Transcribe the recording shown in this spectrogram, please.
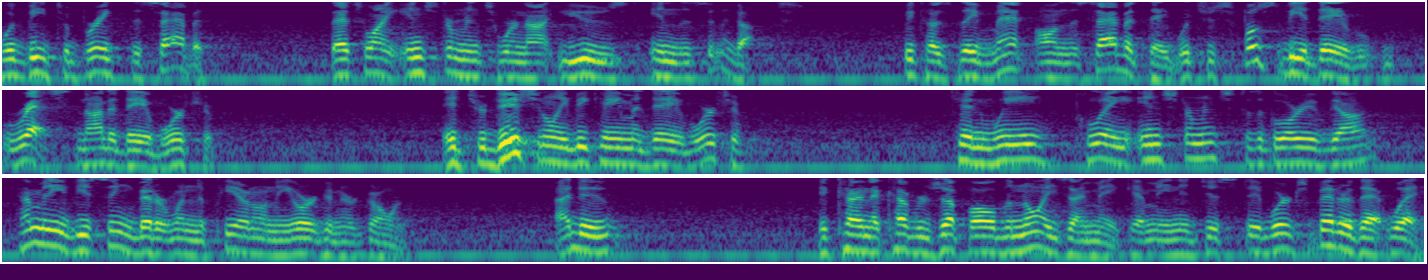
would be to break the Sabbath. That's why instruments were not used in the synagogues because they met on the Sabbath day, which is supposed to be a day of rest, not a day of worship. It traditionally became a day of worship. Can we play instruments to the glory of God? How many of you sing better when the piano and the organ are going? I do. It kind of covers up all the noise I make. I mean, it just it works better that way.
